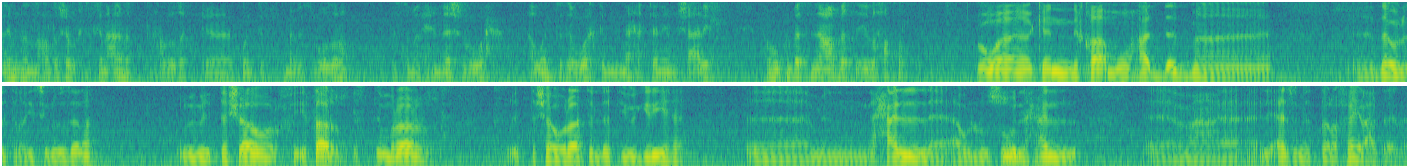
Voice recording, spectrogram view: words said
علمنا النهارده شبكة الخير علمت حضرتك آه، كنت في مجلس الوزراء بس ما لحقناش نروح أو أنت زوغت من الناحية التانية مش عارف. فممكن بس نعرف بس إيه اللي حصل؟ هو كان لقاء محدد مع دولة رئيس الوزراء للتشاور في إطار استمرار التشاورات التي يجريها آه، من حل أو الوصول لحل آه، مع لأزمة طرفي العدالة.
